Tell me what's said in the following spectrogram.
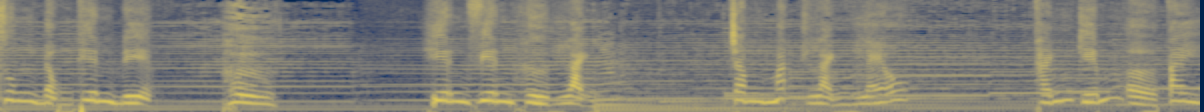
Rung động thiên địa. Hừ. Hiên viên hừ lạnh. Trong mắt lạnh lẽo, Thánh kiếm ở tay.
